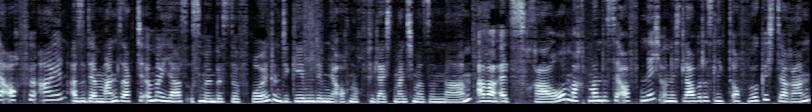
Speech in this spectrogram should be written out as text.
ja auch für einen. Also der Mann sagt ja immer, ja, es ist mein bester Freund und die geben dem ja auch noch vielleicht manchmal so einen Namen. Aber als Frau macht man das ja oft nicht und ich glaube, das liegt auch wirklich daran,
